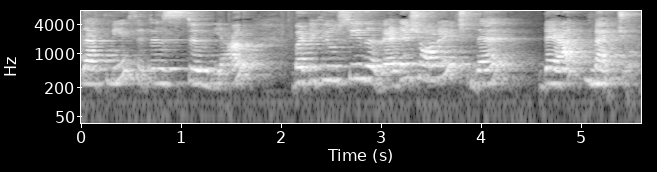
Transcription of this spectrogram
that means it is still young. But if you see the reddish orange, then they are mature.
